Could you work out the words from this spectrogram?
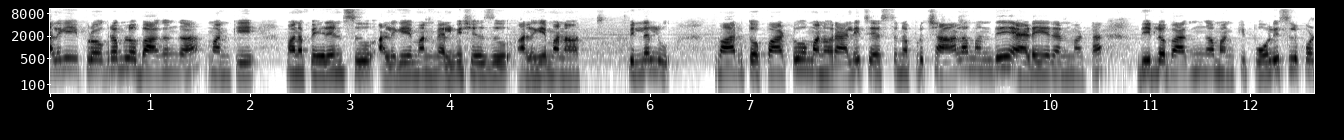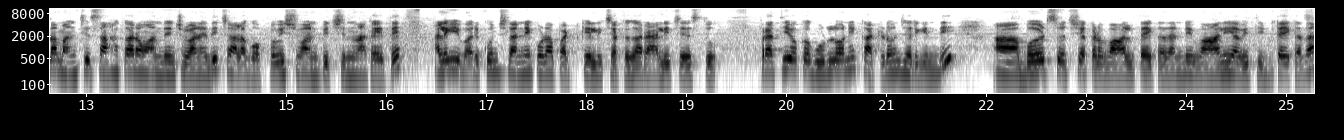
అలాగే ఈ ప్రోగ్రాంలో భాగంగా మనకి మన పేరెంట్స్ అలాగే మన వెల్విషర్స్ అలాగే మన పిల్లలు వారితో పాటు మనం ర్యాలీ చేస్తున్నప్పుడు చాలామంది యాడ్ అయ్యారనమాట దీంట్లో భాగంగా మనకి పోలీసులు కూడా మంచి సహకారం అందించడం అనేది చాలా గొప్ప విషయం అనిపించింది నాకైతే. అలాగే ఈ వరికుంచులన్నీ కూడా పట్టుకెళ్ళి చక్కగా ర్యాలీ చేస్తూ ప్రతి ఒక్క గుడిలోని కట్టడం జరిగింది. బర్డ్స్ వచ్చి అక్కడ వాలుతాయి కదండి వాలి అవి తింటాయి కదా.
